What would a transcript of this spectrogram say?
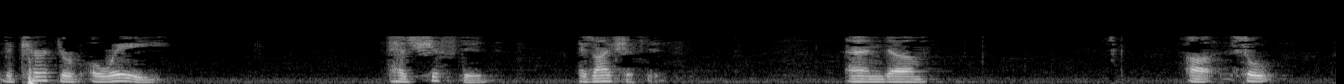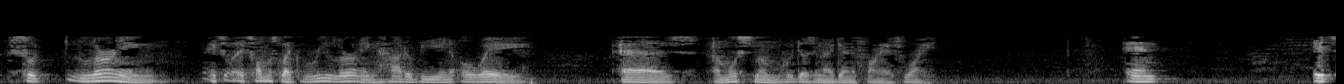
the character of OA has shifted as I've shifted, and um, uh, so so learning it's it's almost like relearning how to be in OA as a Muslim who doesn't identify as white. And it's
